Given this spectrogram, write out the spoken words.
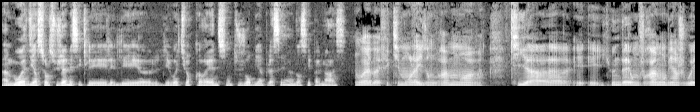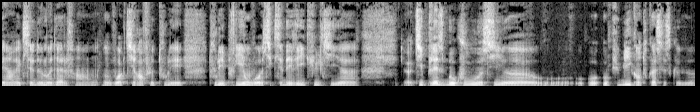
un mot à dire sur le sujet, mais c'est que les, voitures coréennes sont toujours bien placées hein, dans ces palmarès. Ouais, bah effectivement, là, ils ont vraiment. Kia et, Hyundai ont vraiment bien joué hein, avec ces deux modèles. On voit qu'ils raflent tous les, tous les prix. On voit aussi que c'est des véhicules qui. Qui plaisent beaucoup aussi au, public. En tout cas, c'est ce que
